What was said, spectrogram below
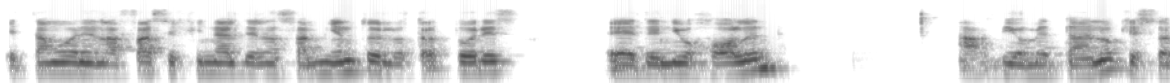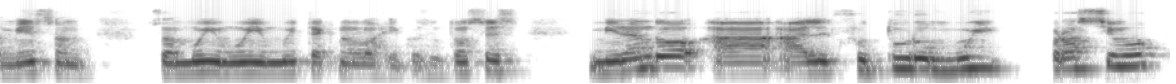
Estamos en la fase final de lanzamiento de los tractores eh, de New Holland a biometano, que también son, son muy, muy, muy tecnológicos. Entonces, mirando al futuro muy próximo,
